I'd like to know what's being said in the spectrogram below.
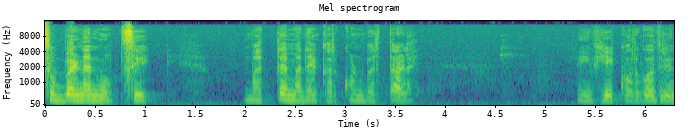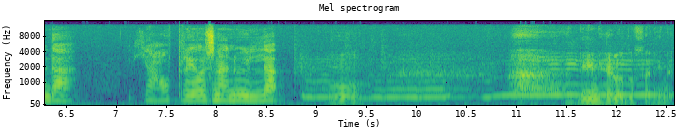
ಸುಬ್ಬಣ್ಣನ ಒಪ್ಪಿಸಿ ಮತ್ತೆ ಮನೆಗೆ ಕರ್ಕೊಂಡು ಬರ್ತಾಳೆ. ನೀವು ಹೀಗೆ ಕೊರಗೋದ್ರಿಂದ ಯಾವ ಪ್ರಯೋಜನನೂ ಇಲ್ಲ. ನೀನು ಹೇಳೋದು ಸರಿನೇ.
